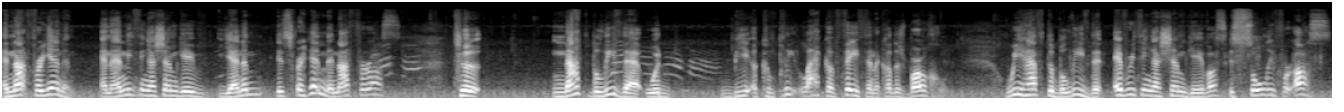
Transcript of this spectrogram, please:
and not for Yenim. And anything Hashem gave Yenim is for him and not for us. To not believe that would be a complete lack of faith in HaKadosh Baruch Hu. We have to believe that everything Hashem gave us is solely for us,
